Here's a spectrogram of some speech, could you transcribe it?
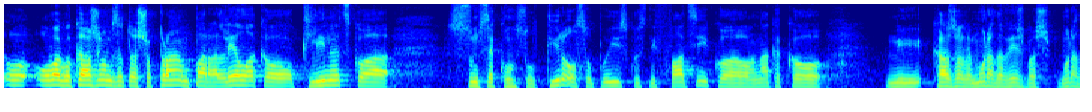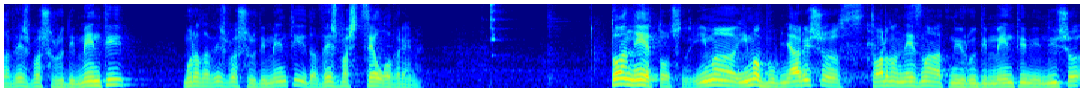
ова го кажувам затоа што правам паралела као клинец која сум се консултирал со поискусни фаци кои онака како ми кажале мора да вежбаш, мора да вежбаш рудименти, мора да вежбаш рудименти и да вежбаш цело време. Тоа не е точно. Има има бубњари што стварно не знаат ни рудименти ни ништо,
